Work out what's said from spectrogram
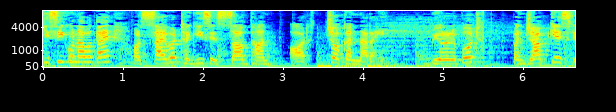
किसी को ना बताएँ और साइबर ठगी से सावधान और चौकन्ना रहे। Bureau report, Punjab Kesari.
